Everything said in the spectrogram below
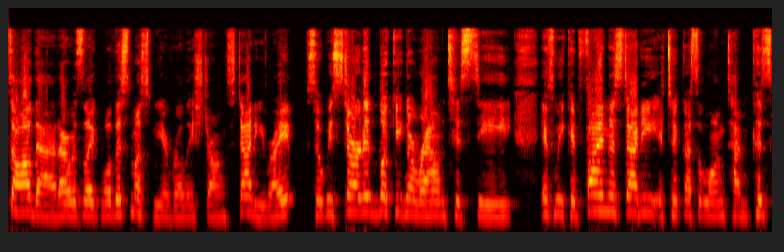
saw that, I was like, well, this must be a really strong study, right? So we started looking around to see if we could find the study. It took us a long time because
